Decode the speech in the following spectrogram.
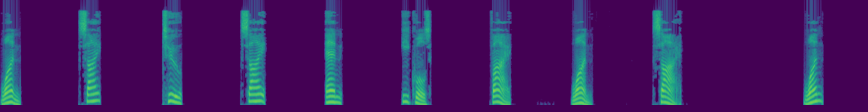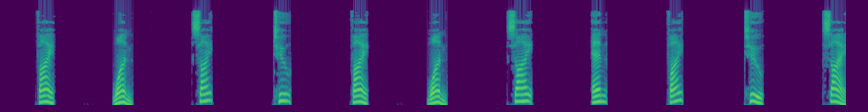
1 psi 2 psi n equals phi 1 psi 1 phi 1 psi 2 phi 1 psi n. Phi 2 psi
